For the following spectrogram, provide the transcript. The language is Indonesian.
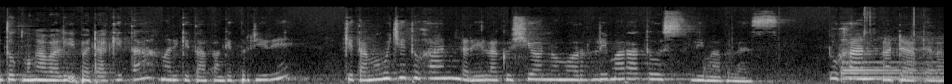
Untuk mengawali ibadah kita, mari kita bangkit berdiri. Kita memuji Tuhan dari lagu Sion nomor 515. Tuhan ada dalam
